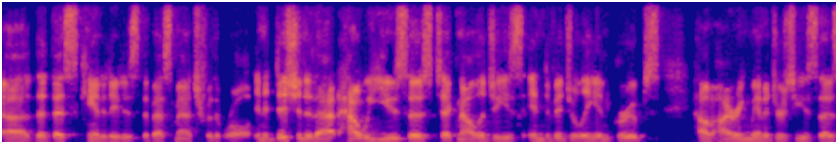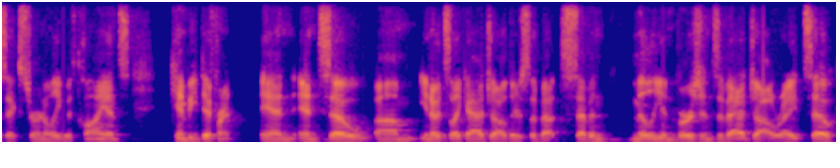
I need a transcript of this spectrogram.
uh, that this candidate is the best match for the role. In addition to that, how we use those technologies individually in groups, how hiring managers use those externally with clients can be different. And and so um, you know it's like agile. There's about 7 million versions of agile right? So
